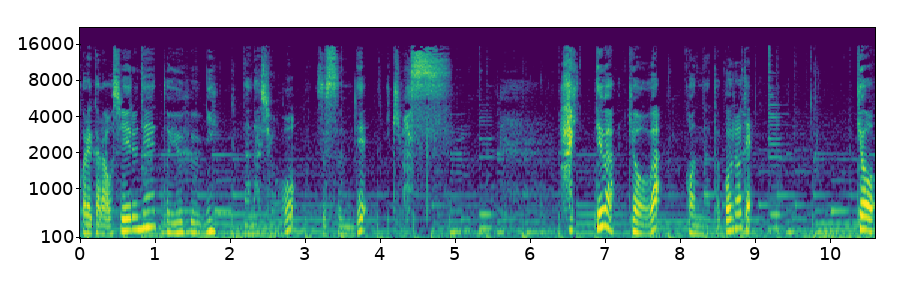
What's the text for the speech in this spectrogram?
これから教えるねというふうに7章を進んでいきます。はい。では今日はこんなところで。今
